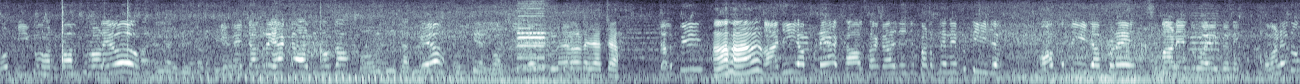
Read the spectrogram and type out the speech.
ਉਹ ਠੀਕ ਹੋ ਹਰਪਾਲਪੁਰ ਵਾਲਿਓ? ਕਿਵੇਂ ਚੱਲ ਰਿਹਾ ਕਾਲਜ ਤੁਹਾਡਾ? ਚੱਲ ਪਿਆ ਚਾਚਾ। ਚੱਲ ਪਈ ਹਾਂ ਹਾਂ। ਹਾਂ ਜੀ ਆਪਣੇ ਆ ਖਾਲਸਾ ਕਾਲਜ ਚ ਪੜ੍ਹਦੇ ਨੇ ਭਤੀਜ। ਆਹ ਭਤੀਜ ਆਪਣੇ ਸਮਾਣੇ ਤੋਂ ਆਏ ਹੋਏ ਨੇ। ਸਮਾਣੇ ਤੋਂ?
